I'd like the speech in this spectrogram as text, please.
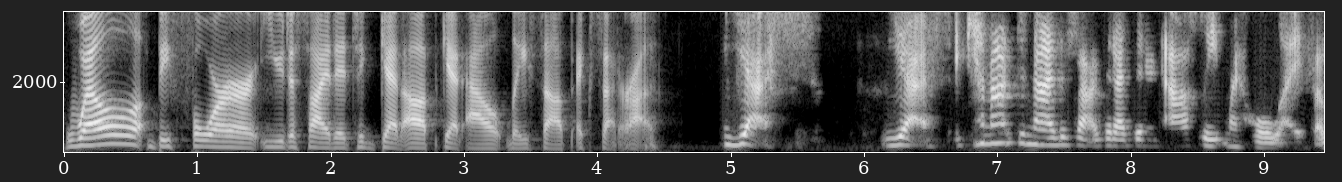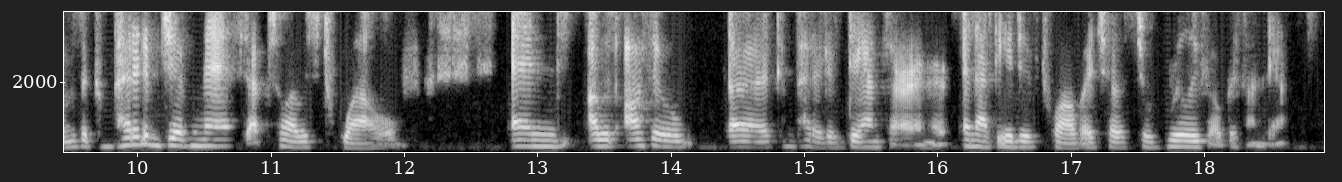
well before you decided to get up, get out, lace up, etc. Yes. Yes, I cannot deny the fact that I've been an athlete my whole life. I was a competitive gymnast up till I was 12. And I was also a competitive dancer. And, and at the age of 12, I chose to really focus on dance.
